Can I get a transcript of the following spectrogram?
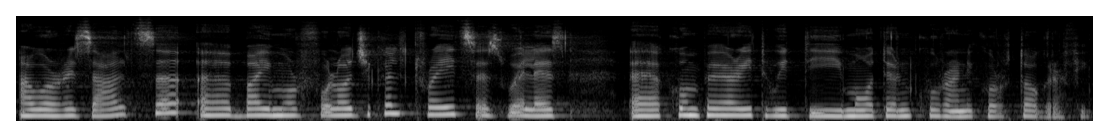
our results uh, by morphological traits as well as uh, compare it with the modern Quranic orthography.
